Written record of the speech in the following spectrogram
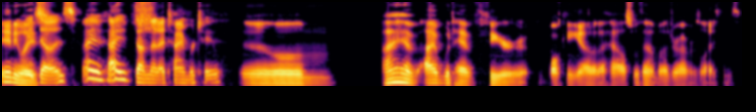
Anyways, it does. I, I've done that a time or two. um, I have I would have fear walking out of the house without my driver's license.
